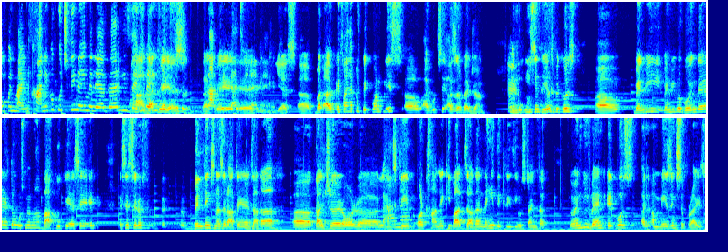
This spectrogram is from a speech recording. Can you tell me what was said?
open mind. खाने को कुछ भी नहीं मिले अगर he is very very flexible. that way uh, yes uh, but I, if I had to pick one place uh, I would say Azerbaijan in the recent years because when we when we were going there तो उसमें वहाँ बाकू के ऐसे एक ऐसे सिर्फ बिल्डिंग्स नजर आते हैं ज्यादा कल्चर और लैंडस्केप और खाने की बात ज्यादा नहीं दिख रही थी उस टाइम तक तो when we went it was an amazing surprise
